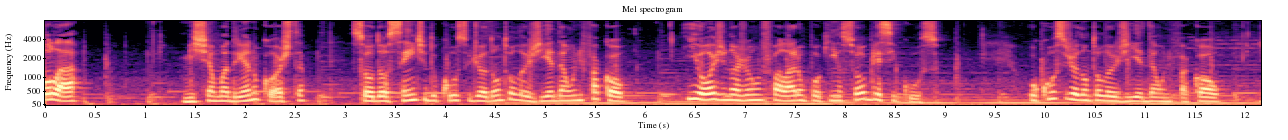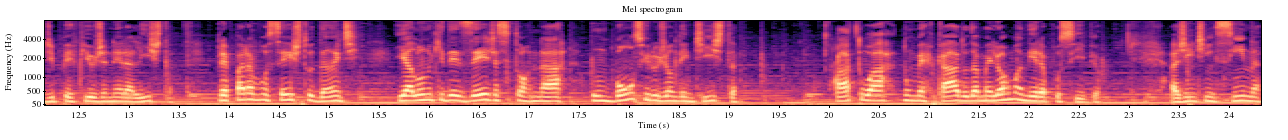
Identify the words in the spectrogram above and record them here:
Olá, me chamo Adriano Costa, sou docente do curso de odontologia da Unifacol e hoje nós vamos falar um pouquinho sobre esse curso. O curso de odontologia da Unifacol, de perfil generalista, prepara você, estudante e aluno que deseja se tornar um bom cirurgião dentista, a atuar no mercado da melhor maneira possível. A gente ensina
